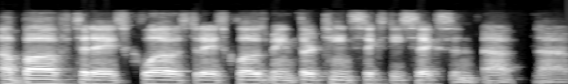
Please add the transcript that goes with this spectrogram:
above today's close. Today's close being 1366 and uh, uh,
